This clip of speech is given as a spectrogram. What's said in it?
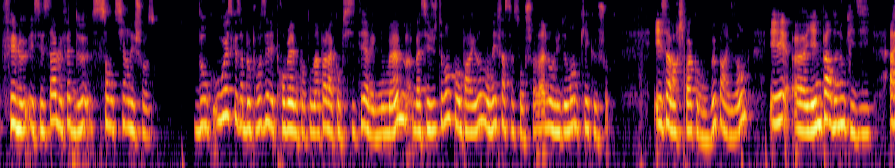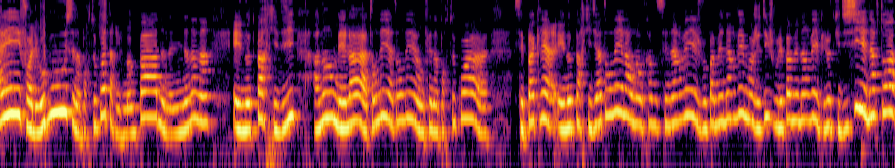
fais-le. Et c'est ça le fait de sentir les choses. Donc où est-ce que ça peut poser des problèmes quand on n'a pas la complicité avec nous-mêmes bah, C'est justement quand par exemple on est face à son cheval, on lui demande quelque chose. Et ça marche pas comme on veut par exemple. Et euh, il y a une part de nous qui dit Allez, il faut aller au bout, c'est n'importe quoi, t'arrives même pas, nanani nanana. Et une autre part qui dit Ah non, mais là, attendez, attendez, on fait n'importe quoi, euh, c'est pas clair. Et une autre part qui dit Attendez, là, on est en train de s'énerver, je veux pas m'énerver, moi j'ai dit que je voulais pas m'énerver. Et puis l'autre qui dit Si, énerve-toi,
